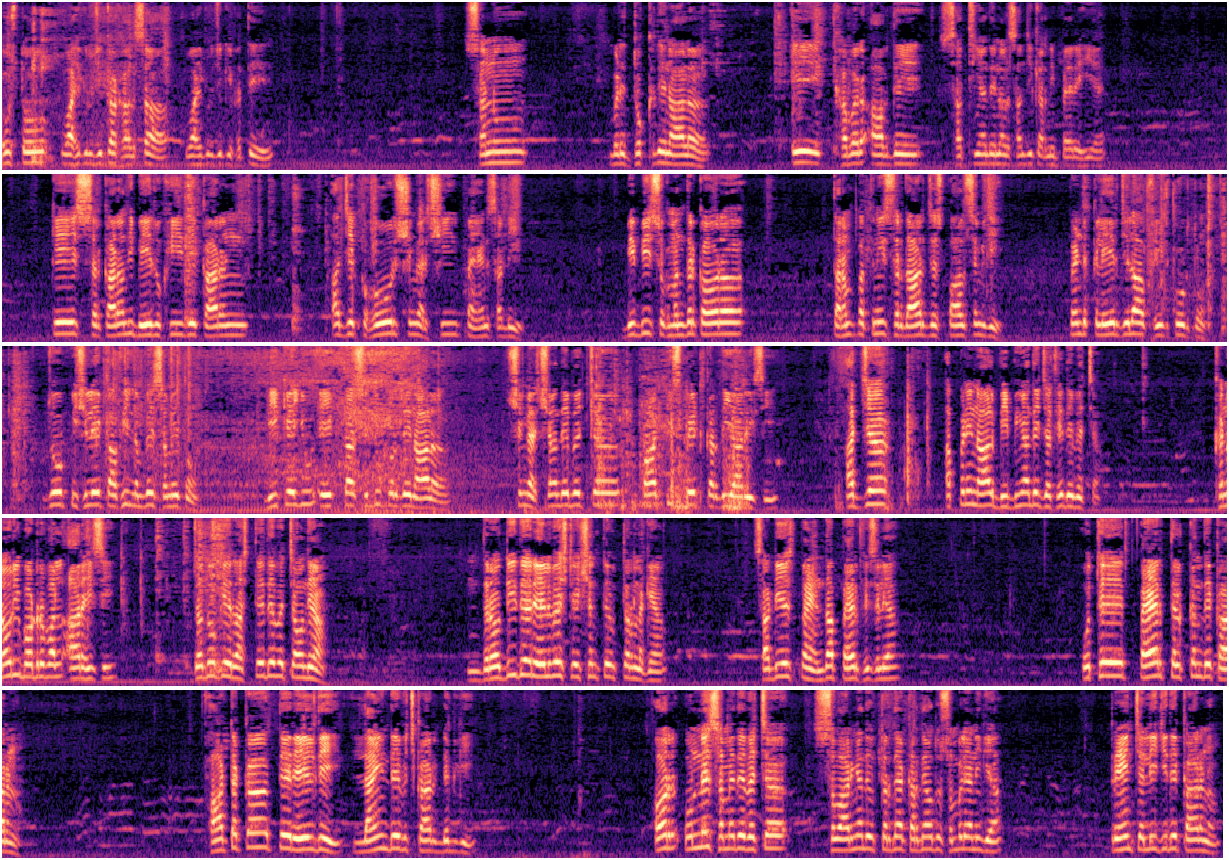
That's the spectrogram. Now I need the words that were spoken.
ਦੋਸਤੋ, ਵਾਹਿਗੁਰੂ ਜੀ ਕਾ ਖਾਲਸਾ, ਵਾਹਿਗੁਰੂ ਜੀ ਕੀ ਫਤਿਹ। ਸਾਨੂੰ ਬੜੇ ਦੁੱਖ ਦੇ ਨਾਲ ਇਹ ਖਬਰ ਆਪਦੇ ਸਾਥੀਆਂ ਦੇ ਨਾਲ ਸਾਂਝੀ ਕਰਨੀ ਪੈ ਰਹੀ ਹੈ ਕਿ ਸਰਕਾਰਾਂ ਦੀ ਬੇਰੁਖੀ ਦੇ ਕਾਰਨ ਅੱਜ ਇੱਕ ਹੋਰ ਸੰਘਰਸ਼ੀ ਭੈਣ ਸਾਡੀ, ਬੀਬੀ ਸੁਖਮੰਦਰ ਕੌਰ, ਧਰਮ ਪਤਨੀ ਸਰਦਾਰ ਜਸਪਾਲ ਸਿੰਘ ਜੀ ਪਿੰਡ ਕਲੇਰ ਜ਼ਿਲ੍ਹਾ ਫਰੀਦਕੋਟ ਤੋਂ, ਜੋ ਪਿਛਲੇ ਕਾਫੀ ਲੰਬੇ ਸਮੇਂ ਤੋਂ ਬੀਕੇਯੂ ਏਕਤਾ ਸਿੱਧੂਪੁਰ ਦੇ ਨਾਲ ਸੰਘਰਸ਼ਾਂ ਦੇ ਵਿੱਚ ਪਾਰਟਿਸਿਪੇਟ ਕਰਦੀ ਆ ਰਹੀ ਸੀ। ਅੱਜ ਆਪਣੇ ਨਾਲ ਬੀਬੀਆਂ ਦੇ ਜਥੇ ਦੇ ਵਿੱਚ ਖਨੌਰੀ ਬਾਰਡਰ ਵੱਲ ਆ ਰਹੀ ਸੀ। ਜਦੋਂ ਕਿ ਰਸਤੇ ਦੇ ਵਿੱਚ ਆਉਂਦਿਆਂ ਦਰੋਦੀ ਦੇ ਰੇਲਵੇ ਸਟੇਸ਼ਨ ਤੇ ਉਤਰਨ ਲੱਗਿਆ, ਸਾਡੀ ਇਸ ਭੈਣ ਦਾ ਪੈਰ ਫਿਸਲਿਆ। ਉੱਥੇ ਪੈਰ ਤਿਲਕਣ ਦੇ ਕਾਰਨ ਫਾਟਕ ਤੇ ਰੇਲ ਦੀ ਲਾਈਨ ਦੇ ਵਿਚਕਾਰ ਡਿੱਗ ਗਈ ਔਰ ਉਹਨੇ ਸਮੇਂ ਦੇ ਵਿੱਚ ਸਵਾਰੀਆਂ ਦੇ ਉਤਰਦਿਆਂ ਕਰਦਿਆਂ ਉਦੋਂ ਸੰਭਲਿਆ ਨਹੀਂ ਗਿਆ। ਟ੍ਰੇਨ ਚੱਲੀ ਜਿਹਦੇ ਕਾਰਨ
